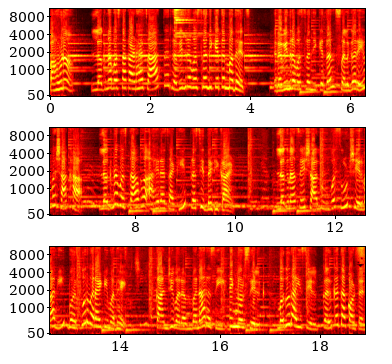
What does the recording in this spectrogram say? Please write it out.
पाहुणं लग्न बस्ता काढायचा तर रवींद्र वस्त्र निकेतन मध्येच रवींद्र वस्त्र निकेतन सलगरे व शाखा. लग्न बस्ता व आहेरासाठी प्रसिद्ध ठिकाण. लग्नाचे शालू व सूट शेरवानी भरपूर व्हरायटी मध्ये Kanjeevaram Banarasi silk Madurai silk Calcutta cotton.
